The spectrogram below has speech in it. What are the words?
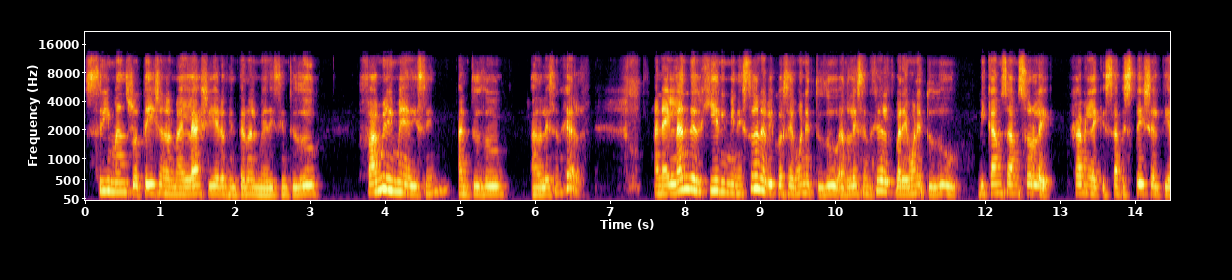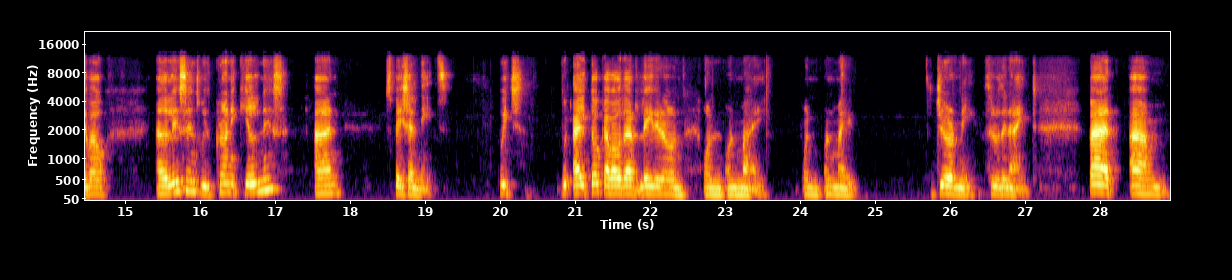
three months rotation on my last year of internal medicine to do family medicine and to do adolescent health. And I landed here in Minnesota because I wanted to do adolescent health, but I wanted to do become some sort of like having like a subspecialty about adolescents with chronic illness and special needs, which I'll talk about that later on on, on my on, on my journey through the night. But um,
